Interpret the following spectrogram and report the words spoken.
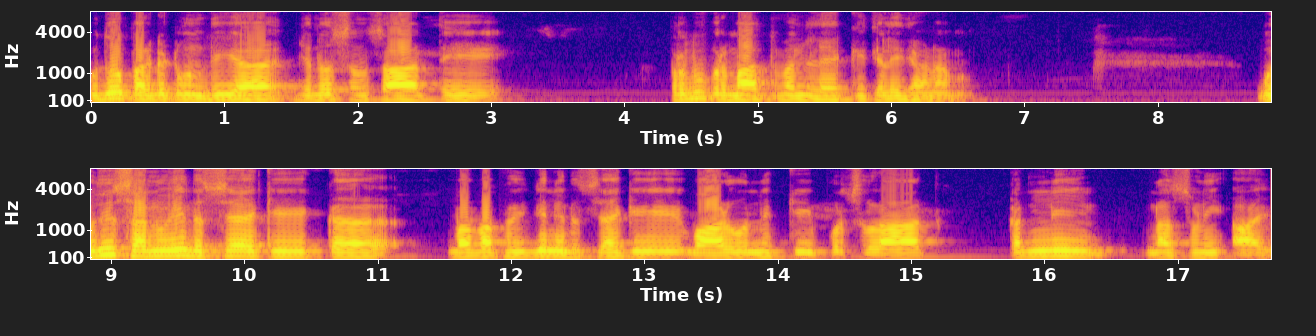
ਉਦੋਂ ਪ੍ਰਗਟ ਹੁੰਦੀ ਆ, ਜਦੋਂ ਸੰਸਾਰ ਤੇ ਪ੍ਰਭੂ ਪਰਮਾਤਮਾ ਨੇ ਲੈ ਕੇ ਚਲੇ ਜਾਣਾ ਵਾ। ਉਹਦੇ ਸਾਨੂੰ ਇਹ ਦੱਸਿਆ ਕਿ ਇੱਕ ਬਾਬਾ ਫਰੀਦ ਜੀ ਨੇ ਦੱਸਿਆ ਕਿ ਵਾਲੋ ਨਿੱਕੀ ਪੁਰਸਲਾਤ ਕੰਨੀ ਨਾ ਸੁਣੀ ਆਏ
